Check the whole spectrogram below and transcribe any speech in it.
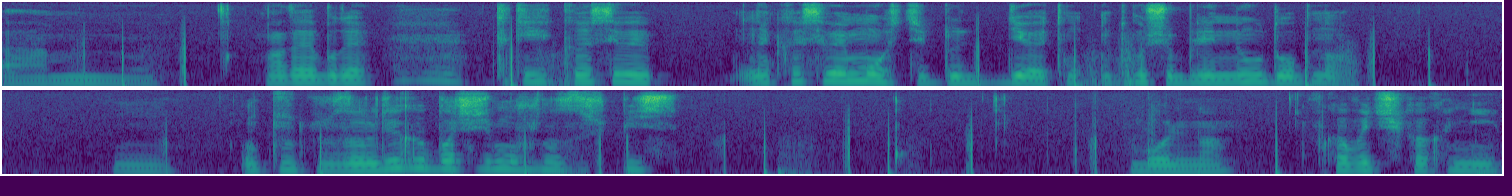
Ам, надо буде такий красивий, красивий мостик тут делать, м, тому що, блін, неудобно. М, От тут взагалі рибачить можна зашпись. Больно. В кавычках ні.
